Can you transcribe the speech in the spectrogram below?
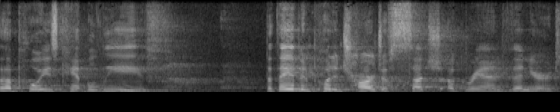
The employees can't believe that they have been put in charge of such a grand vineyard.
